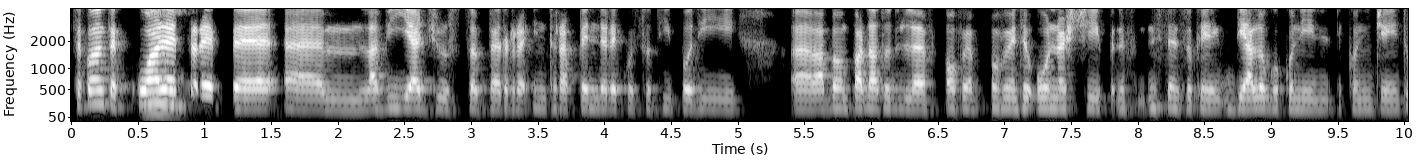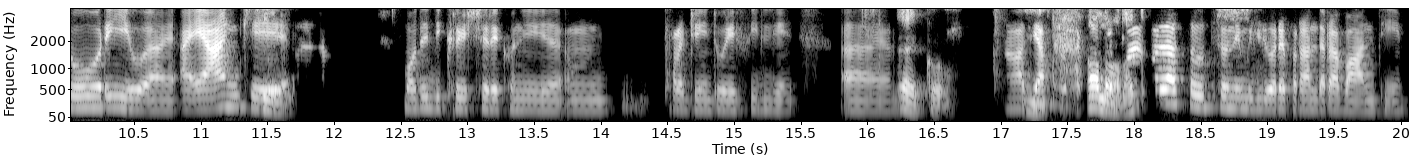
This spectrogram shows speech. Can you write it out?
secondo te quale mm. sarebbe ehm, la via giusta per intraprendere questo tipo di Uh, abbiamo parlato del, ov- ovviamente ownership, nel senso che dialogo con i, con i genitori uh, e anche sì. modi di crescere i, um, tra genitori e figli. eh, ecco. Mm. Allora, qual è la soluzione migliore per andare avanti?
